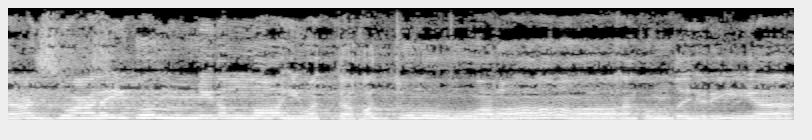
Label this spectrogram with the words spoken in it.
أعز عليكم من الله واتخذتموه وراءكم ظهريا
